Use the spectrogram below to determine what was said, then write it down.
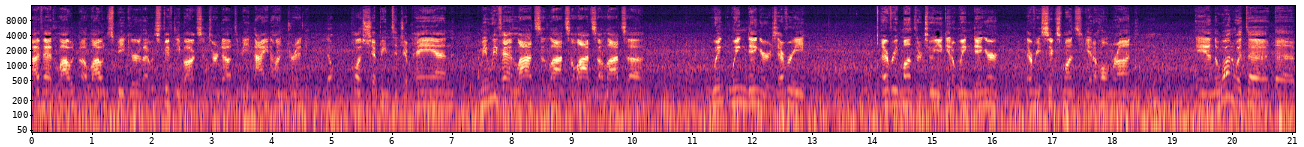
I've had loud, a loudspeaker that was 50 bucks and turned out to be 900 Yep. plus shipping to Japan. I mean, we've had lots and lots and lots and lots of wing, wing dingers. Every every month or two, you get a wing dinger. Every six months, you get a home run. And the one with the, the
